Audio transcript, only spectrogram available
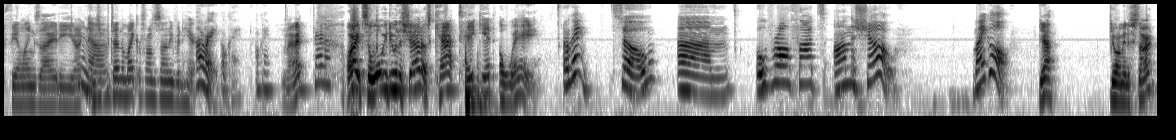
feel anxiety. You don't You you know. just pretend the microphone's not even here. all right, okay, okay, All right. fair enough. All right. So what we do in the shadows? Kat, take it away. Okay, so um, overall thoughts on the show, Michael. Yeah. You want me to start?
